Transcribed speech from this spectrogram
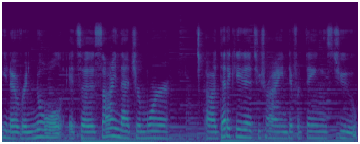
you know, renewal. It's a sign that you're more uh, dedicated to trying different things to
